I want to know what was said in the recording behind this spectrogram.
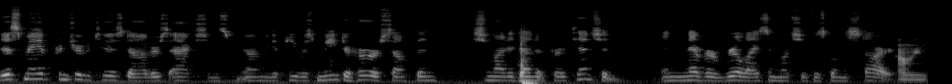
This may have contributed to his daughter's actions. I mean, if he was mean to her or something, she might have done it for attention and never realizing what she was going to start. I mean,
